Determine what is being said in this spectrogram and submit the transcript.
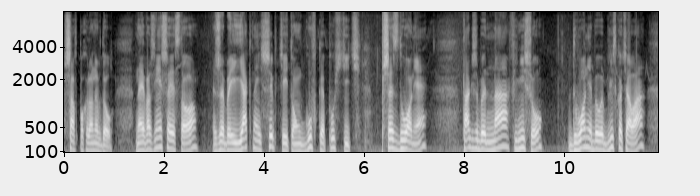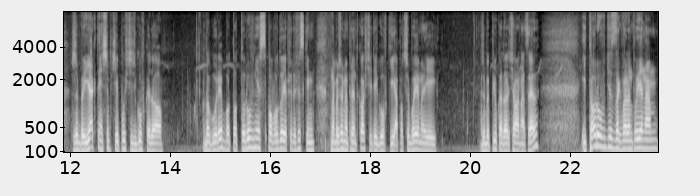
szaft pochylony w dół. Najważniejsze jest to, żeby jak najszybciej tą główkę puścić przez dłonie, tak żeby na finiszu dłonie były blisko ciała, żeby jak najszybciej puścić główkę do, do góry, bo to, to również spowoduje przede wszystkim nabierzemy prędkości tej główki, a potrzebujemy jej, żeby piłka doleciała na cel. I to również zagwarantuje nam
